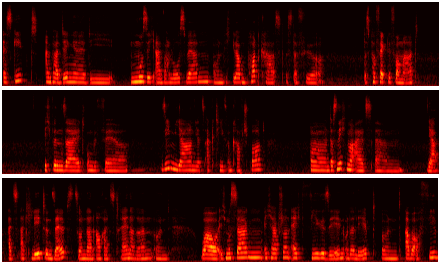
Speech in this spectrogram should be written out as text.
es gibt ein paar Dinge, die muss ich einfach loswerden. Und ich glaube, ein Podcast ist dafür das perfekte Format. Ich bin seit ungefähr sieben Jahren jetzt aktiv im Kraftsport. Und das nicht nur als ähm, ja als Athletin selbst, sondern auch als Trainerin. Und wow, ich muss sagen, ich habe schon echt viel gesehen und erlebt und aber auch viel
